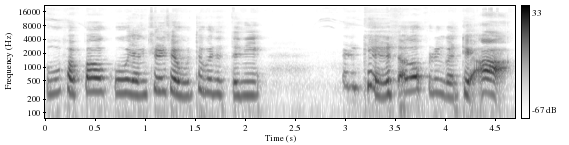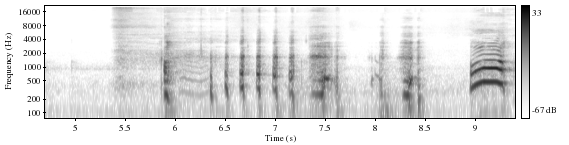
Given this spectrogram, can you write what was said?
너무 바빠갖고 양치를 잘 못하고 있었더니, 이렇게 썩어버린 것 같아요. 아! 아!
